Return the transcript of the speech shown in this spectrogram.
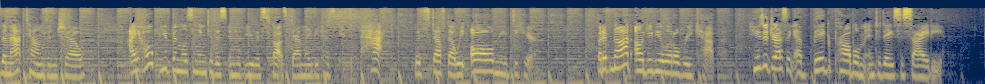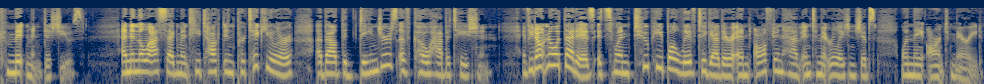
The Matt Townsend Show. I hope you've been listening to this interview with Scott Stanley because it's packed with stuff that we all need to hear. But if not, I'll give you a little recap. He's addressing a big problem in today's society commitment issues. And in the last segment, he talked in particular about the dangers of cohabitation. If you don't know what that is, it's when two people live together and often have intimate relationships when they aren't married.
